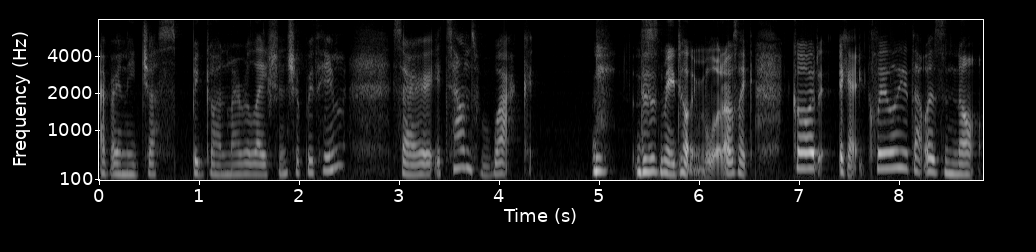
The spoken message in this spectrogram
I've only just begun my relationship with him. So it sounds whack. this is me telling the Lord. I was like, God, okay, clearly that was not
